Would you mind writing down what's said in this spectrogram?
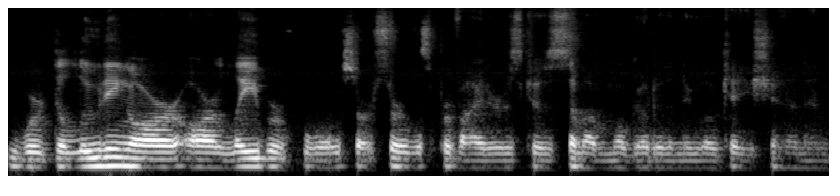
We're diluting our, our labor force, our service providers, because some of them will go to the new location. And,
